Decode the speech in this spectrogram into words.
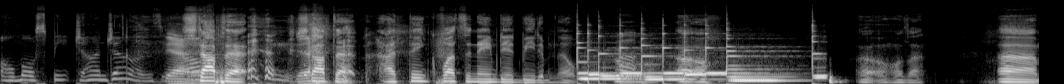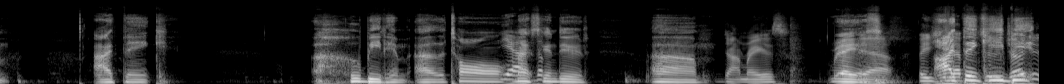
almost beat Jon Jones. Yeah. know? Stop that. Stop that. I think what's the name did beat him though. Uh oh. Uh oh. Hold on. Um, I think uh, who beat him? Uh, the tall Yeah, the- Mexican dude, um, Dom Reyes. Reyes. Yeah. But I think he beat.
